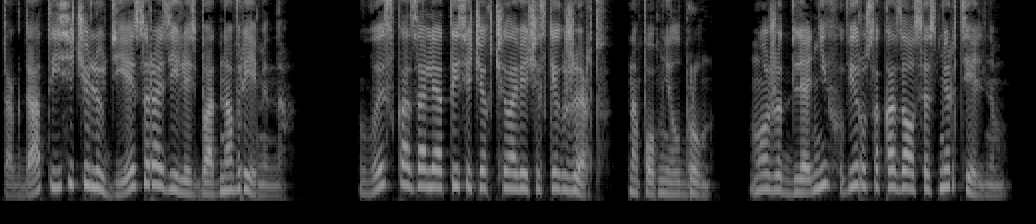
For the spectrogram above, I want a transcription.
«Тогда тысячи людей заразились бы одновременно». «Вы сказали о тысячах человеческих жертв», — напомнил Брун. «Может, для них вирус оказался смертельным?»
